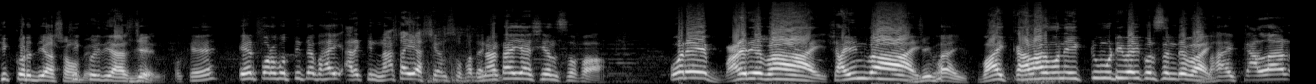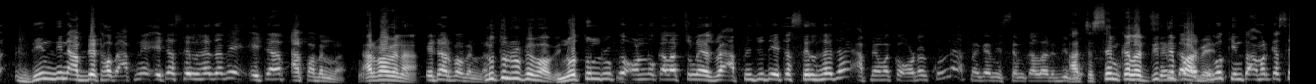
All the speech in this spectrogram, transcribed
ঠিক করে দিয়ে আসা ঠিক করে দিয়ে আসবেন ওকে এর পরবর্তীতে ভাই আরেকটি নাটাই আসিয়ান সোফা নাটাই আসিয়ান সোফা। ওরে বাইরে ভাই শাহিন ভাই। জি ভাই। ভাই কালার মনে একটু মোটিভাই করছেন রে ভাই। ভাই কালার দিন দিন আপডেট হবে। আপনি এটা সেল হয়ে যাবে এটা আর পাবেন না। আর পাবে না। এটা আর পাবেন না। নতুন রূপে পাবে। নতুন রূপে অন্য কালার চলে আসবে। আপনি যদি এটা সেল হয়ে যায় আপনি আমাকে অর্ডার করলে আপনাকে আমি সেম কালারে দিব। আচ্ছা সেম কালার দিতে পারবে। দিব কিন্তু আমার কাছে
